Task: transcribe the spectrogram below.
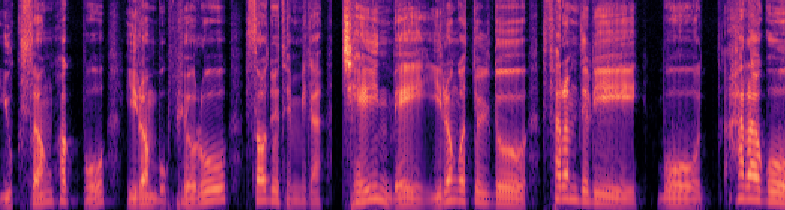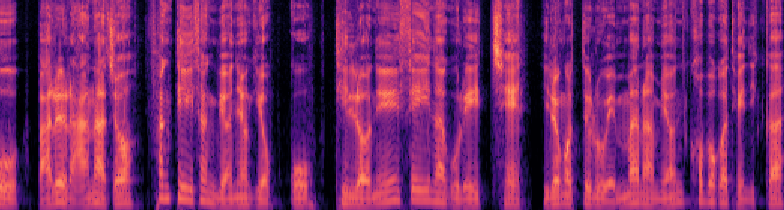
육성 확보 이런 목표로 써도 됩니다. 제인 메이 이런 것들도 사람들이 뭐 하라고 말을 안 하죠. 상태 이상 면역이 없고 딜러는 세인하고 레이첼 이런 것들로 웬만하면 커버가 되니까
